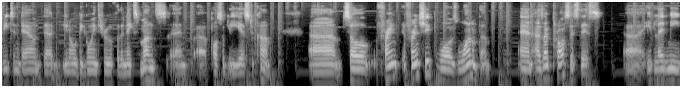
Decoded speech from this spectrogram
written down that you know we'll be going through for the next months and uh, possibly years to come. Um, so friend, friendship was one of them. And as I processed this, uh, it led me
